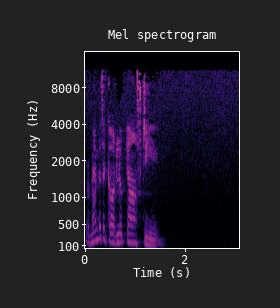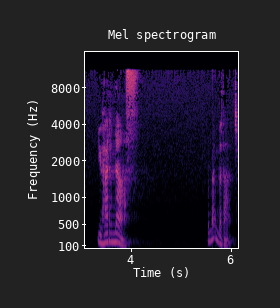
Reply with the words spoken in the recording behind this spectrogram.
Remember that God looked after you. You had enough. Remember that.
